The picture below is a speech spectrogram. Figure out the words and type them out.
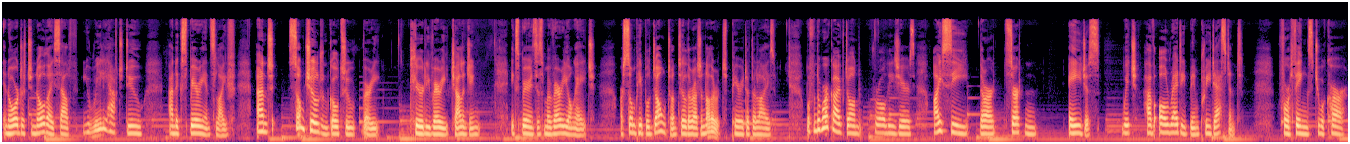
in order to know thyself, you really have to do and experience life. And some children go through very clearly very challenging experiences from a very young age, or some people don't until they're at another period of their lives. But from the work I've done for all these years, I see there are certain ages which have already been predestined for things to occur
